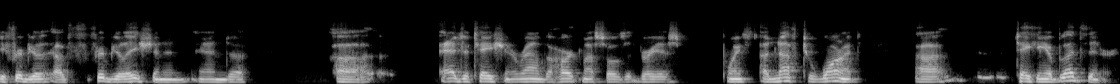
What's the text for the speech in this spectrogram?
defibril- of fibrillation and and agitation around the heart muscles at various points enough to warrant taking a blood thinner.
